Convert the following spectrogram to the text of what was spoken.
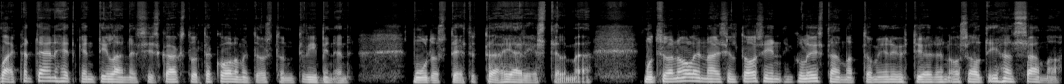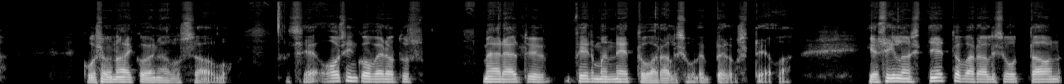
vaikka tämän hetken tilanne, siis 2013 on nyt viimeinen muutos tehty tähän järjestelmään, mutta se on olennaisilta osin niin kuin listaamattomien yhtiöiden osalta ihan sama kuin se on aikojen alussa ollut. Se osinkoverotus määräytyy firman nettovarallisuuden perusteella. Ja silloin sit nettovarallisuutta on,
